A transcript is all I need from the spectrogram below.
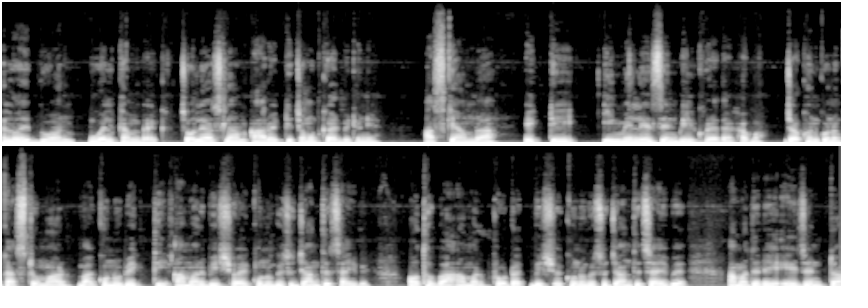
হ্যালো এভরিওয়ান ওয়েলকাম ব্যাক চলে আসলাম আরও একটি চমৎকার ভিডিও নিয়ে। আজকে আমরা একটি ইমেল এজেন্ট বিল করে দেখাবো। যখন কোনো কাস্টমার বা কোনো ব্যক্তি আমার বিষয়ে কোনো কিছু জানতে চাইবে অথবা আমার প্রোডাক্ট বিষয়ে কোনো কিছু জানতে চাইবে, আমাদের এই এজেন্টটা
